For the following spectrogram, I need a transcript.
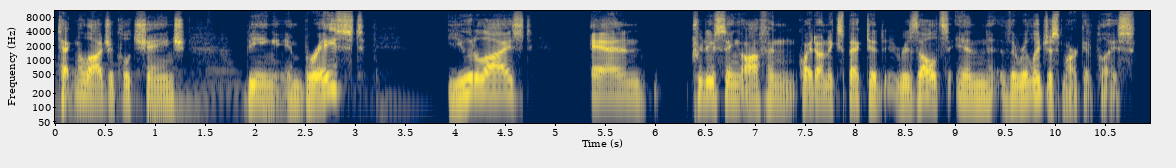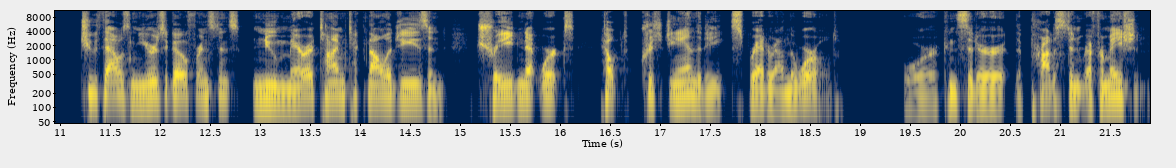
technological change being embraced, utilized, and producing often quite unexpected results in the religious marketplace. 2,000 years ago, for instance, new maritime technologies and trade networks helped Christianity spread around the world. Or consider the Protestant Reformation.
